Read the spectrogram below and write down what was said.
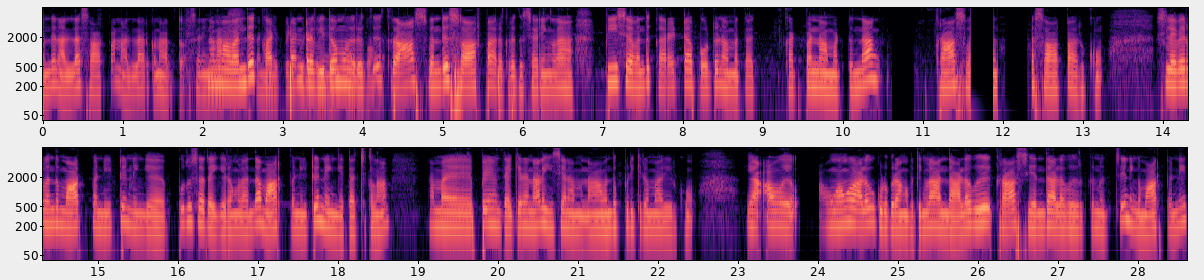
வந்து நல்லா ஷார்ப்பாக நல்லா இருக்குன்னு அர்த்தம். சரிங்களா? நம்ம வந்து கட் பண்ணுற விதமும் இருக்குது கிராஸ் வந்து ஷார்ப்பாக இருக்கிறதுக்கு சரிங்களா? பீஸை வந்து கரெக்டாக போட்டு நம்ம த கட் பண்ணால் மட்டும்தான் கிராஸ் ஷார்ப்பாக இருக்கும். சில பேர் வந்து மார்க் பண்ணிவிட்டு நீங்கள் புதுசாக தைக்கிறவங்களா இருந்தால் மார்க் பண்ணிவிட்டு நீங்கள் தைச்சிக்கலாம். நம்ம எப்பயும் தைக்கிறனால ஈஸியாக நம்ம நான் வந்து பிடிக்கிற மாதிரி இருக்கும். யா- அவ அவங்கவுங்க அளவு கொடுக்குறாங்க பார்த்தீங்களா அந்த அளவு கிராஸ் எந்த அளவு இருக்குதுன்னு வச்சு நீங்கள் மார்க் பண்ணி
